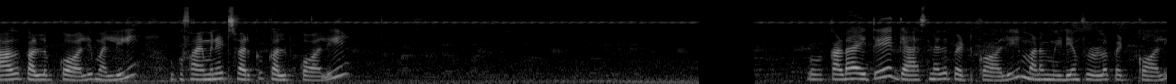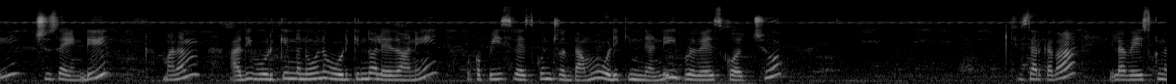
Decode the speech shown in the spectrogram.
బాగా కలుపుకోవాలి మళ్ళీ. ఒక ఫైవ్ మినిట్స్ వరకు కలుపుకోవాలి. ఒక కడ అయితే గ్యాస్ మీద పెట్టుకోవాలి. మనం మీడియం ఫ్లేమ్లో పెట్టుకోవాలి. చూసేయండి. మనం అది ఉడికిందో నూనె ఉడికిందో లేదో అని ఒక పీస్ వేసుకుని చూద్దాము. ఉడికిందండి. ఇప్పుడు వేసుకోవచ్చు. చూసారు కదా? ఇలా వేసుకున్న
